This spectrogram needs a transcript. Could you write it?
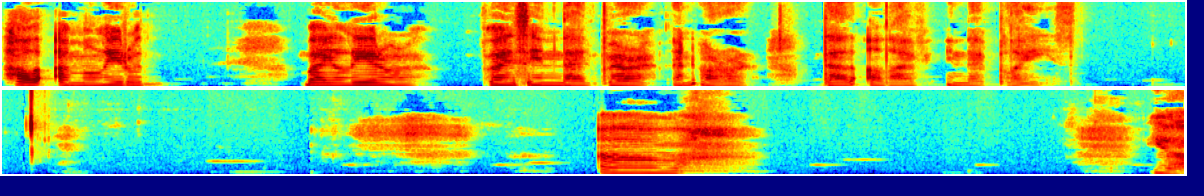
how I'm little by little facing that fear and art that alive in that place. Yeah.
